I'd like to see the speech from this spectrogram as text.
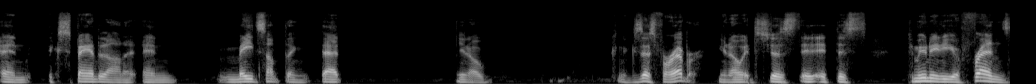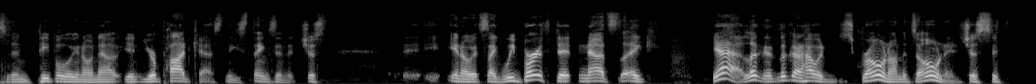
and expanded on it and made something that, you know, can exist forever. You know, it's just it, it this community of friends and people, you know, now in your podcast, these things, and it just you know, it's like we birthed it, and now it's like, yeah, look at look at how it's grown on its own. It's just it's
